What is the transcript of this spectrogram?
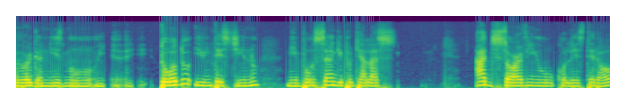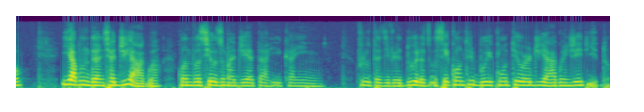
o organismo eh, todo e o intestino, limpam o sangue porque elas absorvem o colesterol e abundância de água. Quando você usa uma dieta rica em frutas e verduras, você contribui com o teor de água ingerido.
